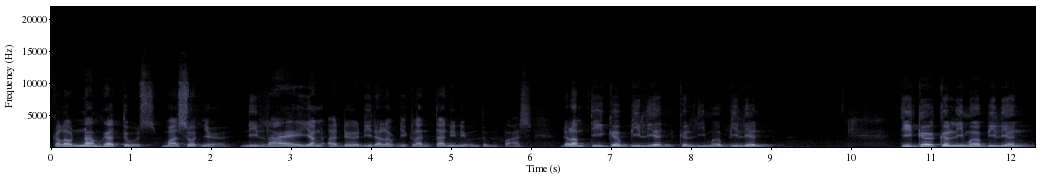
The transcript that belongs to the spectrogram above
Kalau 600, maksudnya nilai yang ada di dalam di Kelantan ini untuk empas dalam 3 bilion ke 5 bilion. 3 ke 5 bilion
